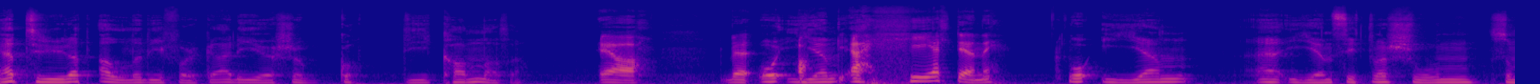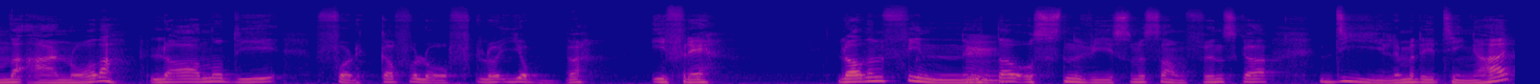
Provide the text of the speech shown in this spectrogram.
Jeg tror at alle de folka der, de gjør så godt de kan, altså. Ja. Be- en- Jeg er helt enig. Og i en, i en situasjon som det er nå, da La nå de folka få lov til å jobbe i fred. La dem finne ut av åssen vi som et samfunn skal deale med de tinga her.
